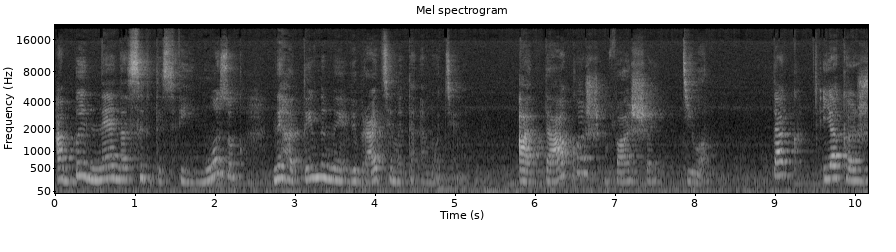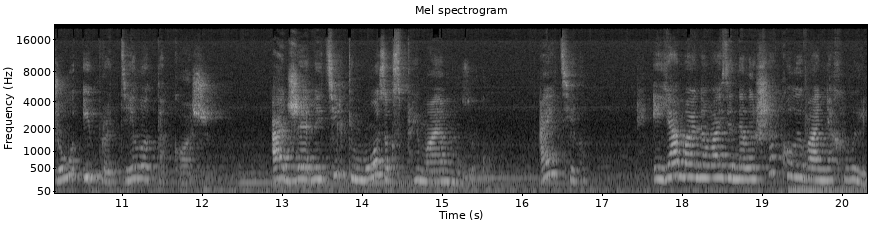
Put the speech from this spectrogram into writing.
аби не наситити свій мозок негативними вібраціями та емоціями а також ваше тіло. Так, я кажу і про тіло також. Адже не тільки мозок сприймає музику, а й тіло. І я маю на увазі не лише коливання хвиль,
